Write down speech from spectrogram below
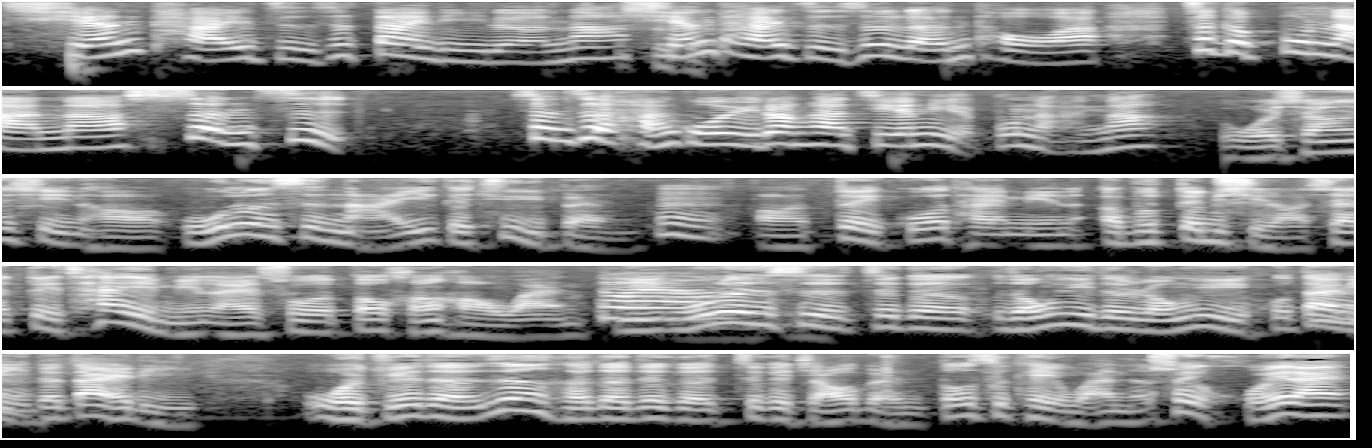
前台只是代理人呐，前台只是人头啊，这个不难呐，甚至甚至韩国瑜让他接也不难呐。我相信哈，无论是哪一个剧本，嗯，啊，对郭台铭，呃，不对不起了，现在对蔡衍明来说都很好玩。对你无论是这个荣誉的荣誉或代理的代理，我觉得任何的这个这个脚本都是可以玩的。所以回来，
